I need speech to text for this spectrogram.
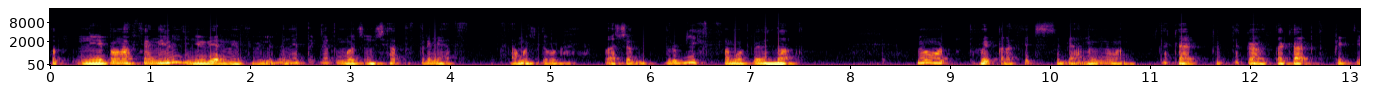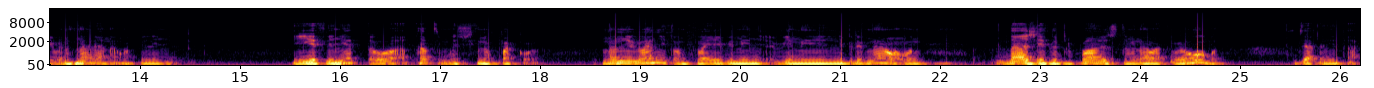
Вот неполноценные люди, неуверенные в себе люди, они к этому очень часто стремятся, потому что за счет других самоутверждаться. Ну вот, вы спросите себя, ну, ну вам такая, такая, такая перспектива, нужна ли она вам или нет. И если нет, то оставьте мужчину в покое но не звонит, он своей вины, вины не признал, он даже если предположит, что виноваты вы оба, хотя это не так,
